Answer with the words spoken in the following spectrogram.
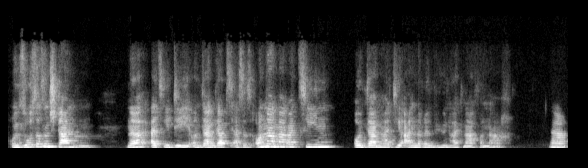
Und so ist das entstanden, ne, als Idee. Und dann gab es erst das Online-Magazin und dann halt die anderen Bühnen halt nach und nach. Ja.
